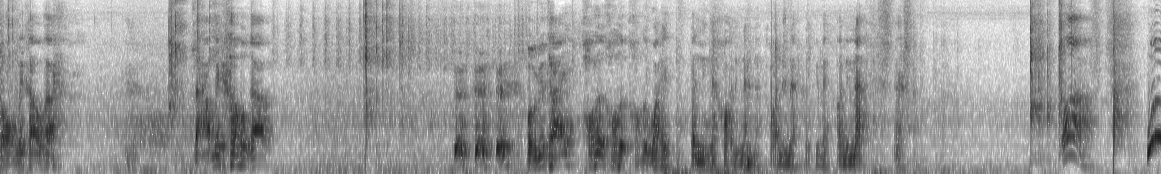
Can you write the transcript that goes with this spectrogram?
สองไม่เข้าครับสามไม่เข้าครับ ผมสุดท้าย ขอเถอะขอเถอะขอเถอะไหวอันหนึ่งนะ ขออันหนึ่งนะ ขออันหนึ่งนะ โอเคไหมขออันหนึ่งนะอะอ้อวู้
